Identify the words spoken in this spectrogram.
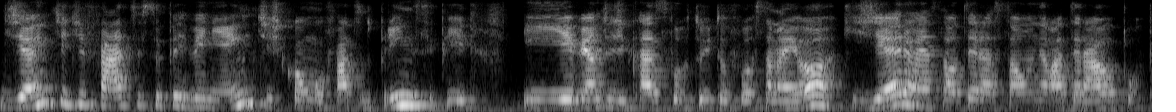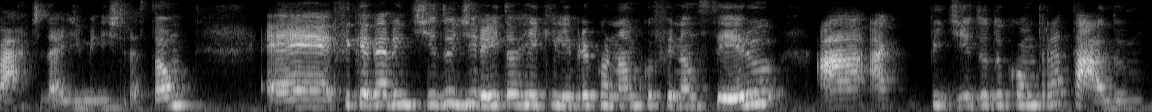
diante de fatos supervenientes, como o fato do príncipe e eventos de caso fortuito ou força maior, que geram essa alteração unilateral por parte da administração, é, fica garantido o direito ao reequilíbrio econômico-financeiro a, a pedido do contratado.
